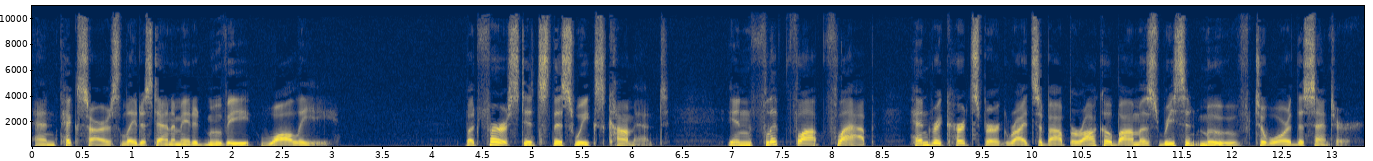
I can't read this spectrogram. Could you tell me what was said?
and Pixar's latest animated movie, Wall-E. But first, it's this week's comment. In Flip Flop Flap, Hendrik Hertzberg writes about Barack Obama's recent move toward the center.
